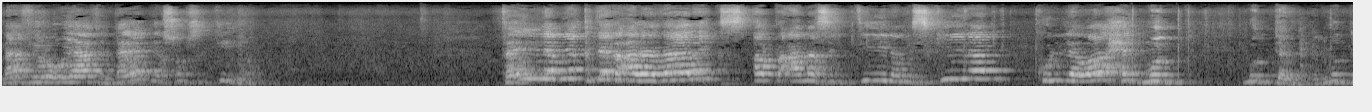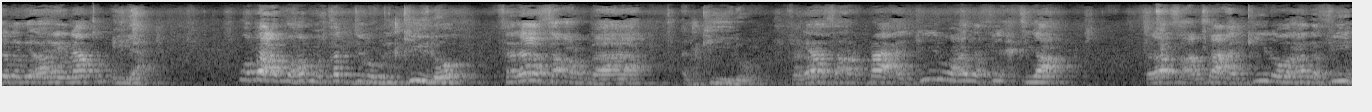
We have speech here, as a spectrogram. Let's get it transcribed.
ما في رؤيا في البلد يصوم ستين يوم. فإن لم يقدر على ذلك أطعم ستين مسكينا كل واحد مد مدا. المد الذي أريناكم إياه. وبعضهم يقدر بالكيلو. ثلاثة أرباع الكيلو. ثلاثة أرباع الكيلو هذا فيه احتياط. ثلاثة أرباع الكيلو وهذا فيه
